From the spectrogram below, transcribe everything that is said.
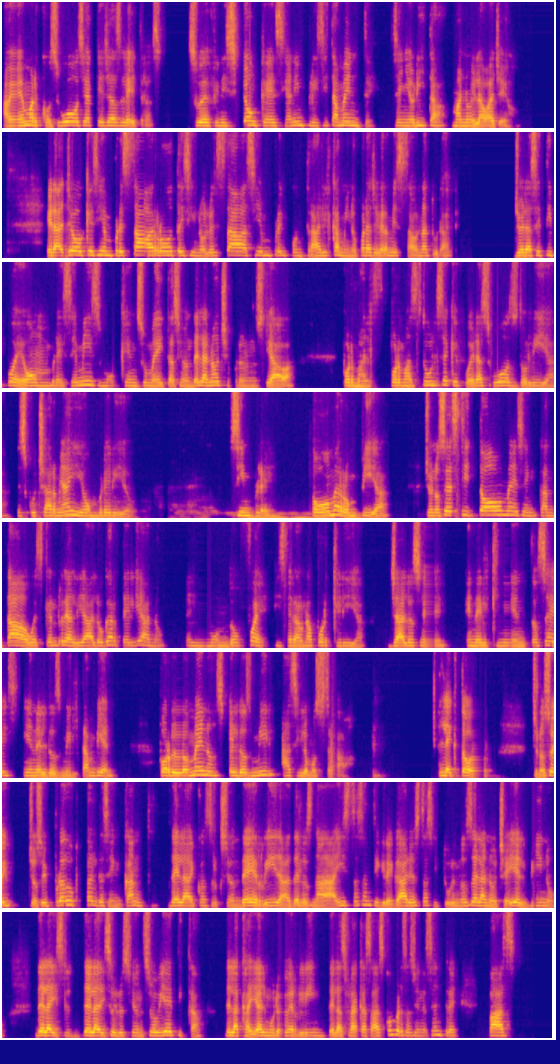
A mí me marcó su voz y aquellas letras, su definición que decían implícitamente, señorita Manuela Vallejo. Era yo que siempre estaba rota y si no lo estaba, siempre encontrar el camino para llegar a mi estado natural. Yo era ese tipo de hombre, ese mismo que en su meditación de la noche pronunciaba, por más, por más dulce que fuera su voz, dolía escucharme ahí, hombre herido. Simple, todo me rompía. Yo no sé si todo me desencantaba o es que en realidad lo garteliano, el mundo fue y será una porquería, ya lo sé, en el 506 y en el 2000 también. Por lo menos el 2000 así lo mostraba. Lector, yo no soy, yo soy producto del desencanto, de la deconstrucción de Derrida, de los nadaístas antigregarios taciturnos de la noche y el vino, de la, de la disolución soviética, de la caída del muro de Berlín, de las fracasadas conversaciones entre paz,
